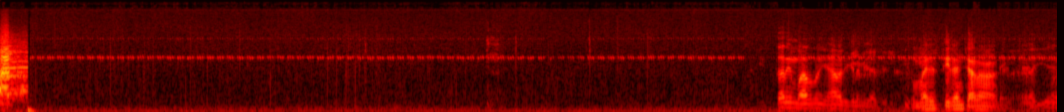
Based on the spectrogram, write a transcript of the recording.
കത്ത് ഇത്രയും മാറുന്നു ഞാൻ ഒരിക്കലും വിചാരിച്ചില്ല. ഇവന്മാര് സ്ഥിരം ചളമാണ് അയ്യേ.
